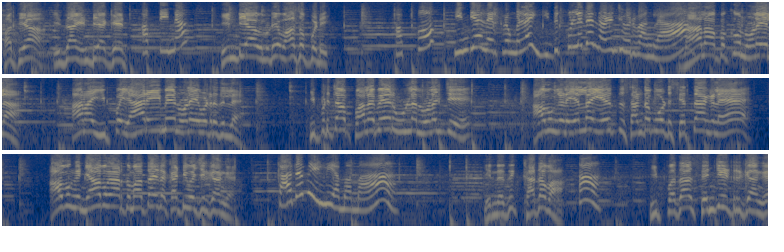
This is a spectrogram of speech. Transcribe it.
பாத்தியா? இதுதான் இந்தியா கேட். அப்படின்னா? இந்தியாவினுடைய வாசப்படி. அப்போ இந்தியால இருக்கிறவங்க எல்லாம் இதுக்குள்ளதான் நுழைஞ்சு வருவாங்களா? நாலா பக்கம் நுழையலாம். ஆனா இப்ப யாரையுமே நுழைய விடுறது இல்ல இப்படித்தான் பல பேர் உள்ள நுழைஞ்சு அவங்களை எல்லாம் எதிர்த்து சண்டை போட்டு செத்தாங்களே அவங்க ஞாபகார்த்தமா தான் இதை கட்டி வச்சிருக்காங்க. கதவு இல்லையா மாமா? என்னது கதவா? இப்பதான் செஞ்சிட்டு இருக்காங்க.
